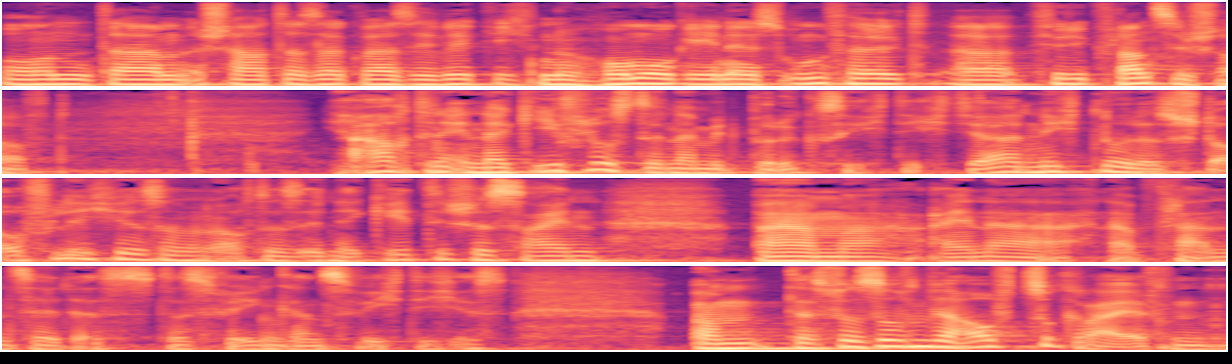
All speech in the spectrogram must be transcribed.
und ähm, schaut, dass er quasi wirklich ein homogenes Umfeld äh, für die Pflanze schafft. Ja, auch den Energiefluss, den er mit berücksichtigt. Ja, nicht nur das stoffliche, sondern auch das energetische Sein ähm, einer, einer Pflanze, das, das für ihn ganz wichtig ist. Ähm, das versuchen wir aufzugreifen.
